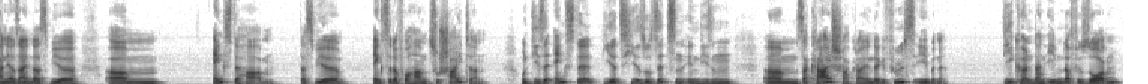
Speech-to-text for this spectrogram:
kann ja sein, dass wir ähm, Ängste haben, dass wir Ängste davor haben zu scheitern. Und diese Ängste, die jetzt hier so sitzen in diesem ähm, Sakralchakra, in der Gefühlsebene, die können dann eben dafür sorgen,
